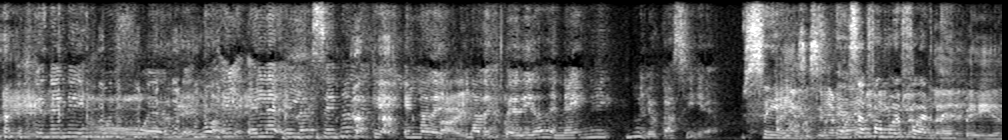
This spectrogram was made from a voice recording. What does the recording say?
ney, Es que Nene es no, muy fuerte. No, en, en la, en la escena en la que en la de Ay, la no. despedida de Nene, no, yo casi eh, Sí, Ay, ese se llama esa fue muy película, La fuerte. despedida.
